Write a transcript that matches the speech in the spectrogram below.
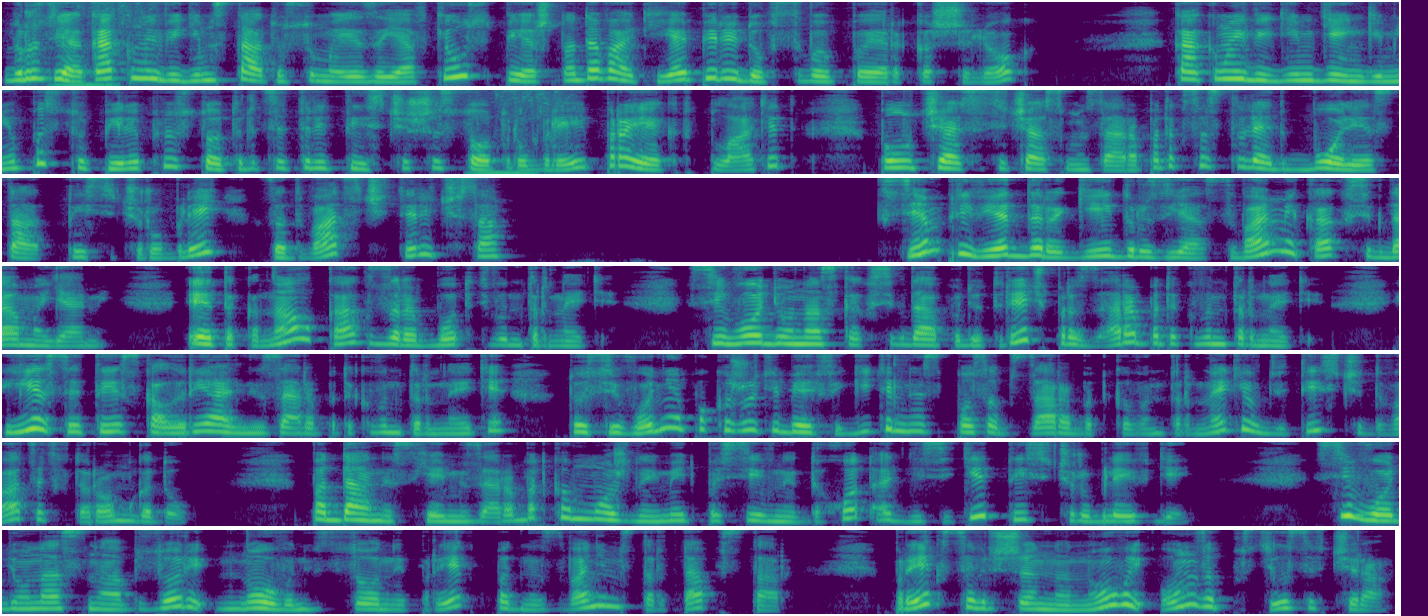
Друзья, как мы видим, статус у моей заявки успешно. Давайте я перейду в свой PR кошелек. Как мы видим, деньги мне поступили, плюс 133 600 рублей. Проект платит. Получается, сейчас мой заработок составляет более 100 тысяч рублей за 24 часа. Всем привет, дорогие друзья! С вами, как всегда, Майами. Это канал «Как заработать в интернете». Сегодня у нас, как всегда, пойдет речь про заработок в интернете. Если ты искал реальный заработок в интернете, то сегодня я покажу тебе офигительный способ заработка в интернете в 2022 году. По данной схеме заработка можно иметь пассивный доход от 10 тысяч рублей в день. Сегодня у нас на обзоре новый инвестиционный проект под названием «Стартап Стар». Проект совершенно новый, он запустился вчера.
